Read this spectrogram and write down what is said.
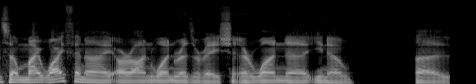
so my wife and I are on one reservation or one, uh, you know, uh,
